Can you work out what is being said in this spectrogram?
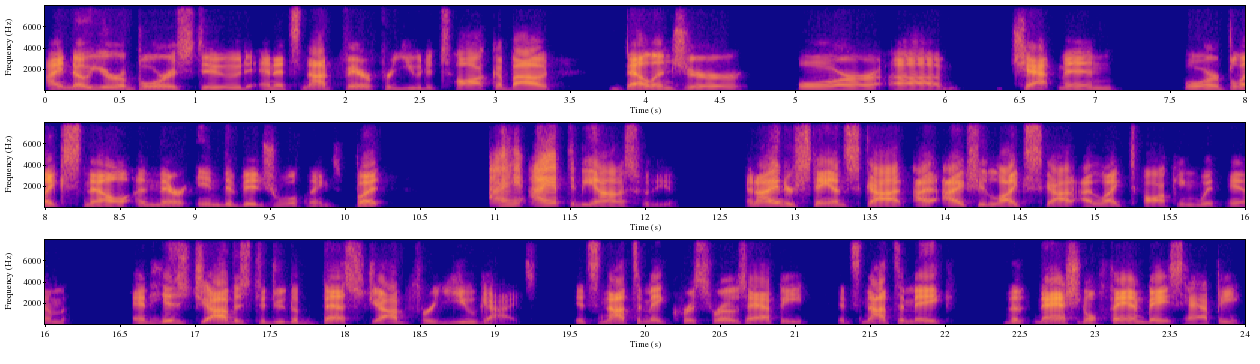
I know you're a Boras dude, and it's not fair for you to talk about Bellinger or uh, Chapman or Blake Snell and their individual things. But I, I have to be honest with you. And I understand Scott. I, I actually like Scott. I like talking with him. And his job is to do the best job for you guys. It's not to make Chris Rose happy. It's not to make the national fan base happy.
